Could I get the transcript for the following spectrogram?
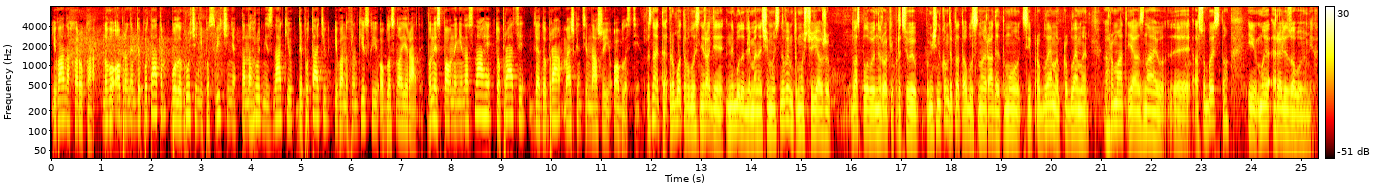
Івана Харука. Новообраним депутатам були вручені посвідчення та нагрудні знаків депутатів Івано-Франківської обласної ради. Вони сповнені наснаги до праці для добра мешканців нашої області. Ви знаєте, робота в обласній раді не буде для мене чимось новим, тому що я вже два з половиною роки працюю помічником депутата обласної ради, тому ці проблеми, проблеми громад я знаю е, особисто і ми реалізовуємо їх.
